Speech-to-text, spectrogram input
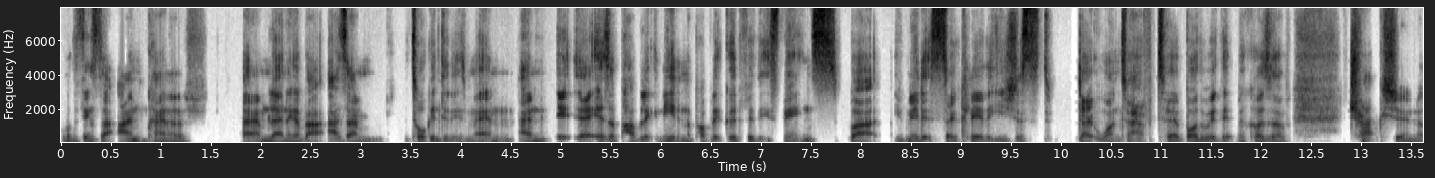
all the things that I'm kind of um, learning about as I'm talking to these men. And it, it is a public need and a public good for these things. But you've made it so clear that you just don't want to have to bother with it because of traction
